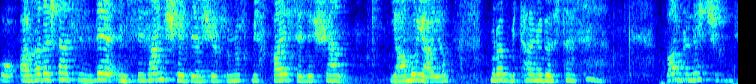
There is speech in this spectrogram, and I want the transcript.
O arkadaşlar siz de siz hangi şehirde yaşıyorsunuz? Biz Kayseri şu an yağmur yağıyor. Murat bir tane göstersene. Lan güneş çıkmış.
